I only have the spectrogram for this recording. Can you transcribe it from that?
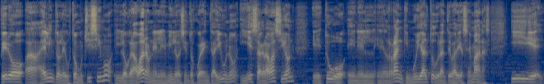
Pero a Ellington le gustó muchísimo, lo grabaron en el 1941 y esa grabación eh, en el, ranking muy alto durante varias semanas. Y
